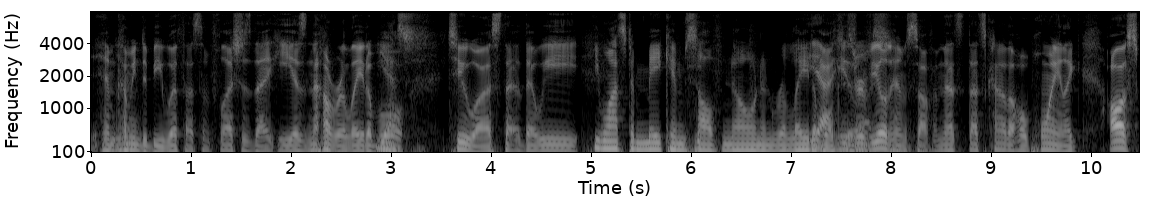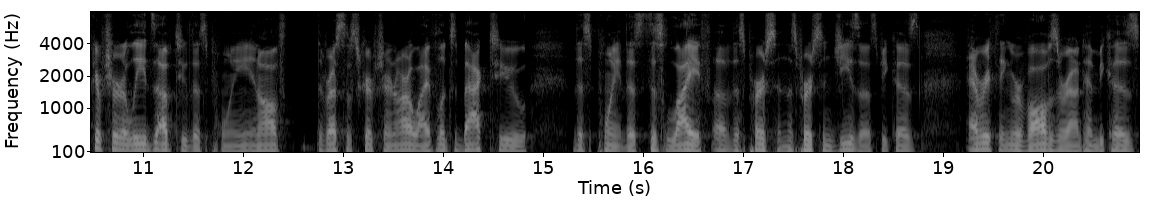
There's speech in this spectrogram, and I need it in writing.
him yeah. coming to be with us in flesh is that he is now relatable yes. to us that that we he wants to make himself he, known and relatable yeah he's us. revealed himself and that's that's kind of the whole point like all of scripture leads up to this point and all of the rest of scripture in our life looks back to this point this this life of this person this person jesus because everything revolves around him because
